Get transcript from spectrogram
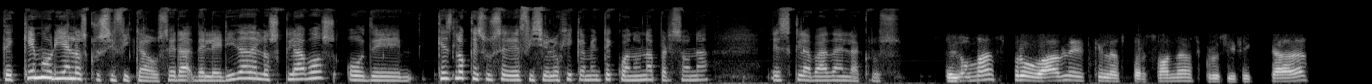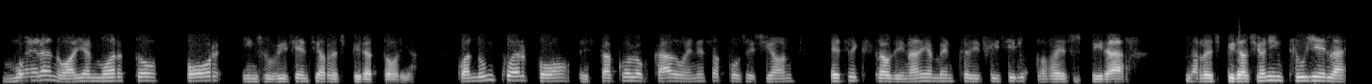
¿De qué morían los crucificados? ¿Era de la herida de los clavos o de qué es lo que sucede fisiológicamente cuando una persona es clavada en la cruz? Lo más probable es que las personas crucificadas mueran o hayan muerto por insuficiencia respiratoria. Cuando un cuerpo está colocado en esa posición, es extraordinariamente difícil respirar. La respiración incluye la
